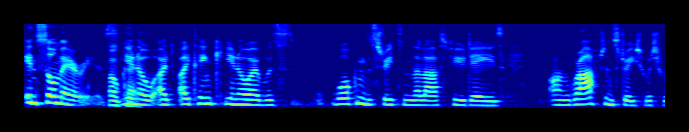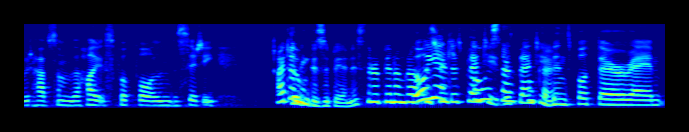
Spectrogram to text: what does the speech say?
In some areas okay. you know? I, I think you know i was walking the streets in the last few days on grafton street which would have some of the highest footfall in the city I don't the, think there's a bin. Is there a bin on Grafton Oh yeah, Street? there's plenty. Oh, there? There's plenty okay. of bins, but they're um,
